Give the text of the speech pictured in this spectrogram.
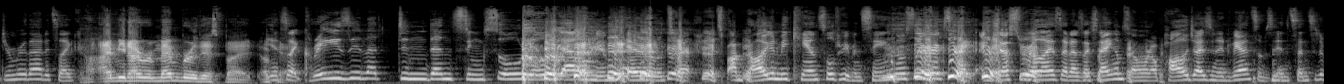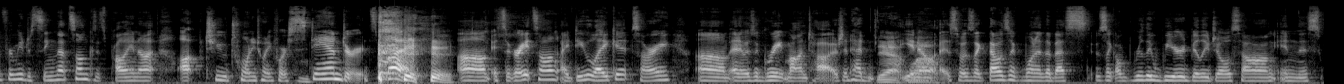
Do you remember that? It's like I mean, I remember this, but okay. it's like crazy Latin dancing soul roll down in Herald Square. It's, I'm probably gonna be canceled for even saying those lyrics. I, I just realized that as I sang them, so I want to apologize in advance. It was insensitive for me to sing that song because it's probably not up to 2024 standards. But um, it's a great song. I do like it. Sorry, um, and it was a great montage. It had, Yeah, you wow. know, so it was like that was like one of the best. It was like a really weird Billy Joel song in this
